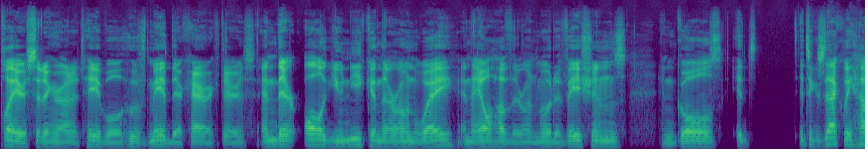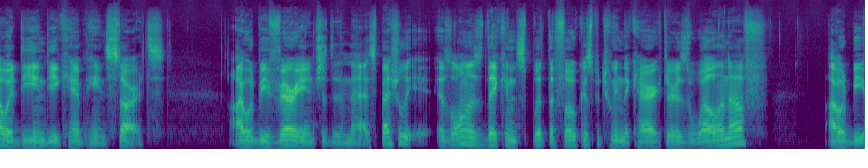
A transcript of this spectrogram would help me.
players sitting around a table who've made their characters, and they're all unique in their own way, and they all have their own motivations and goals. It's it's exactly how a D&D campaign starts. I would be very interested in that, especially as long as they can split the focus between the characters well enough. I would be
